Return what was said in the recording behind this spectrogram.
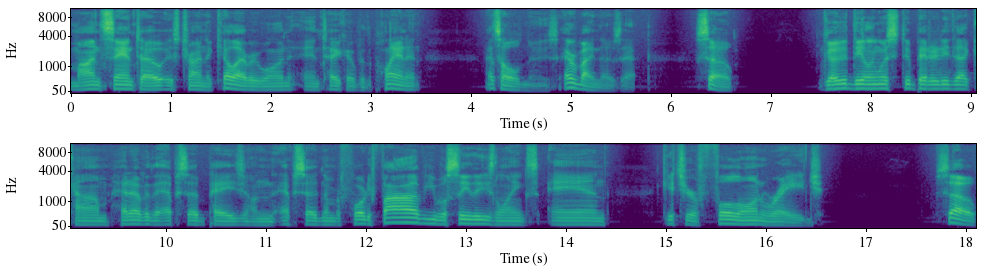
Monsanto is trying to kill everyone and take over the planet. That's old news. Everybody knows that. So go to dealingwithstupidity.com, head over to the episode page on episode number 45. You will see these links and get your full on rage. So,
